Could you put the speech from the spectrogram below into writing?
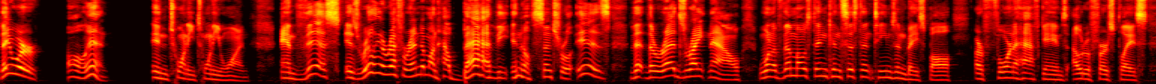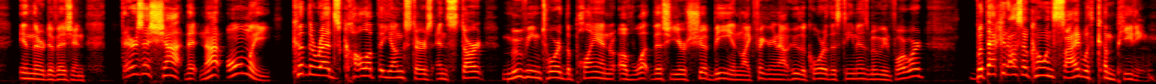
They were all in in 2021. And this is really a referendum on how bad the NL Central is that the Reds, right now, one of the most inconsistent teams in baseball, are four and a half games out of first place in their division. There's a shot that not only could the Reds call up the youngsters and start moving toward the plan of what this year should be and like figuring out who the core of this team is moving forward, but that could also coincide with competing.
